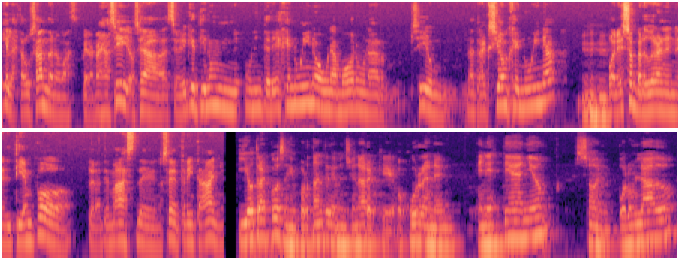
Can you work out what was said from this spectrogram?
que la está usando nomás. Pero no es así, o sea, se ve que tiene un, un interés genuino, un amor, una, sí, un- una atracción genuina. Por eso perduran en el tiempo durante más de, no sé, 30 años. Y otras cosas importantes de mencionar que ocurren en, en este año son, por un lado,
